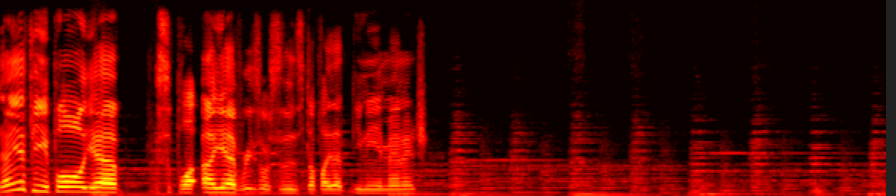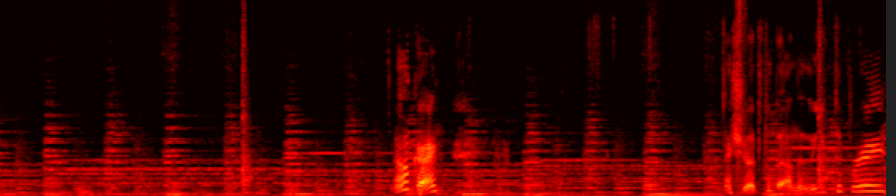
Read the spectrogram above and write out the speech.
Now you have people, you have supply, uh, you have resources and stuff like that you need to manage. Okay. Actually, let's put that underneath the bridge.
